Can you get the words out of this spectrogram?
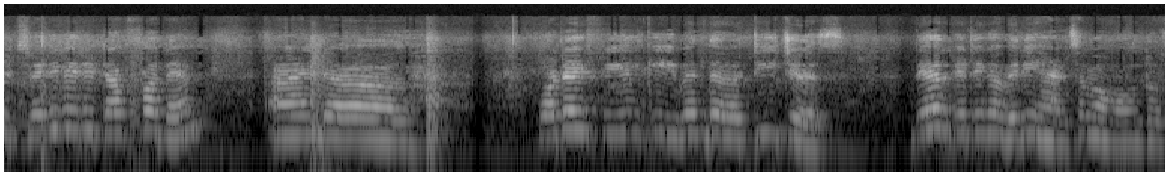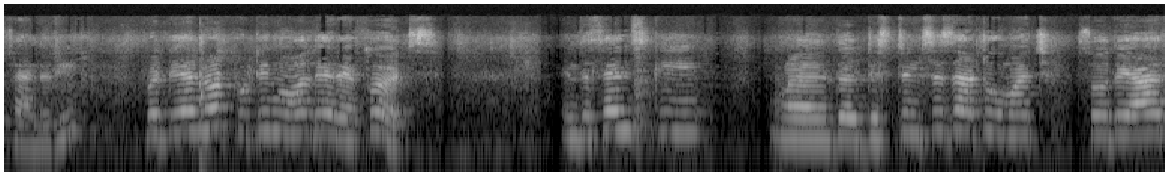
it's very very tough for them, and uh, what I feel ki even the teachers, they are getting a very handsome amount of salary but they are not putting all their efforts. In the sense ki uh, the distances are too much. So they are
